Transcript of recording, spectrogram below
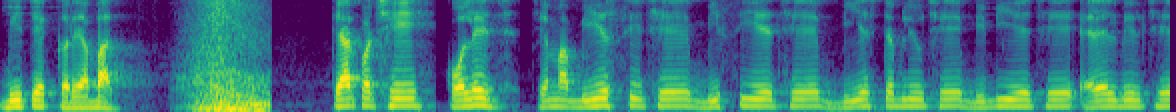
બીટેક કર્યા બાદ. ત્યાર પછી કોલેજ જેમાં બીએસસી છે બીસીએ છે બીએસડબલ્યુ છે બીબીએ છે એલએલબી છે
